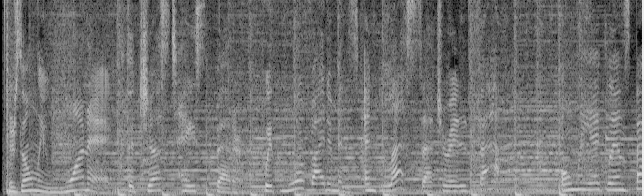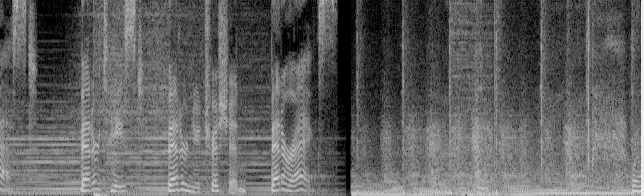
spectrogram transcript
There's only one egg that just tastes better, with more vitamins and less saturated fat. Only Eggland's Best. Better taste, better nutrition, better eggs.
